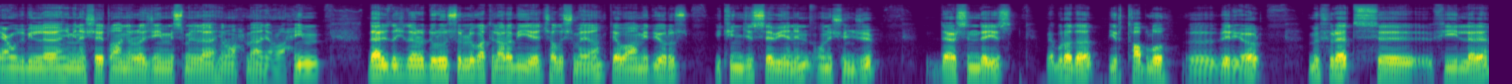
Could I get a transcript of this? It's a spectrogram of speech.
Euzu billahi mineşşeytanirracim. Bismillahirrahmanirrahim. Değerli izleyiciler, Durusul Lugatil Arabiye çalışmaya devam ediyoruz. İkinci seviyenin 13. dersindeyiz. Ve burada bir tablo e, veriyor. Müfret e, fiillere,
